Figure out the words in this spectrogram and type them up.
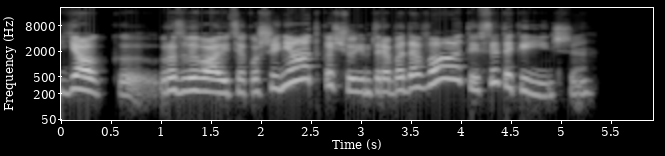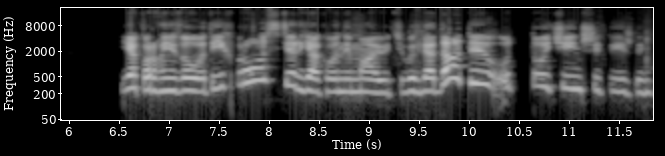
Як е, розвиваються кошенятка, що їм треба давати, і все таке інше. Як організовувати їх простір, як вони мають виглядати от той чи інший тиждень.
